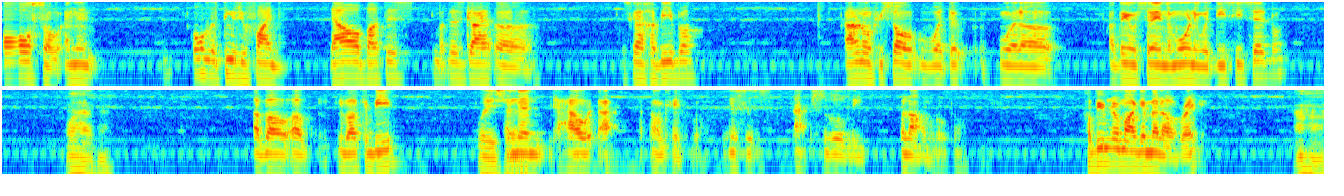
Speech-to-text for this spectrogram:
also and then all the things you find now about this about this guy uh this guy Habib bro i don't know if you saw what the what uh i think it was today in the morning what dc said bro What happened? about uh, about Khabib What do you say? and then how uh, okay this is absolutely phenomenal bro Khabib Nurmagomedov right uh-huh.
